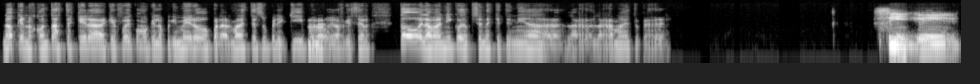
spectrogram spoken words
¿no? Que nos contaste que era, que fue como que lo primero para armar este super equipo y poder ofrecer todo el abanico de opciones que tenía la, la rama de tu carrera. Sí, eh,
